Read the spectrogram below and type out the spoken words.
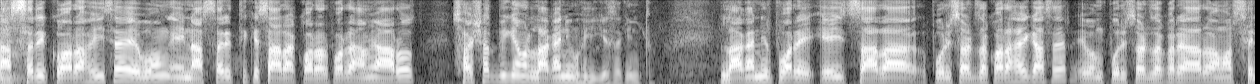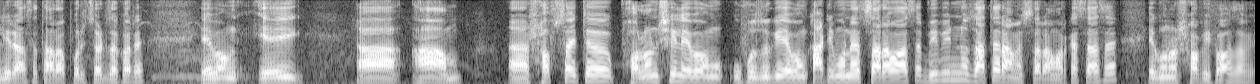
নার্সারি করা হয়েছে এবং এই নার্সারি থেকে চারা করার পরে আমি আরও ছয় সাত বিঘে আমার লাগানিও হয়ে গেছে কিন্তু। লাগানির পরে এই চারা পরিচর্যা করা হয় গাছের এবং পরিচর্যা করে আরও আমার ছেলেরা আছে তারাও পরিচর্যা করে এবং এই আম আহ, সবচাইতে ফলনশীল এবং উপযোগী এবং কাটিমনের চারাও আছে বিভিন্ন জাতের আমের চারা আমার কাছে আছে এগুলো সবই পাওয়া যাবে।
